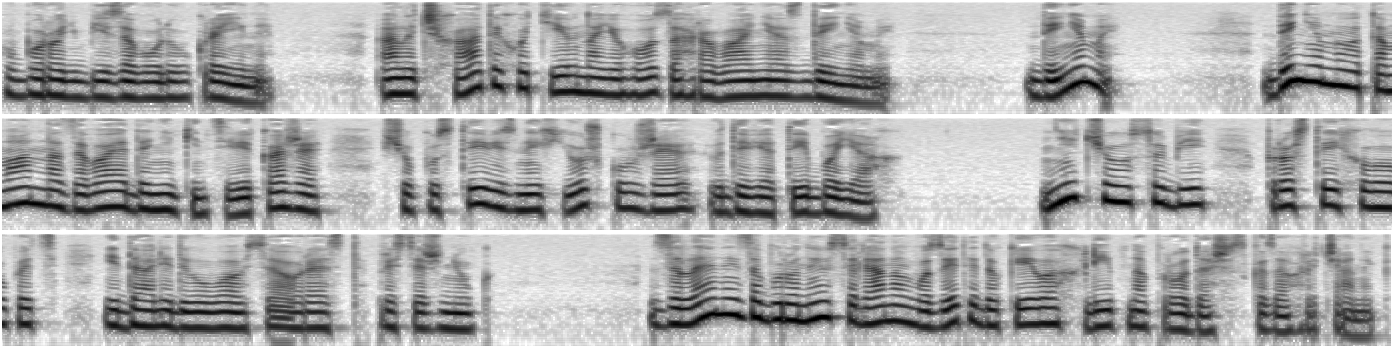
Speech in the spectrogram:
в боротьбі за волю України, але чхати хотів на його загравання з динями. Динями? Динями отаман називає денікінців і каже, що пустив із них юшку вже в дев'яти боях. Нічого собі, простий хлопець, і далі дивувався Орест Присяжнюк. Зелений заборонив селянам возити до Києва хліб на продаж, сказав гречаник.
